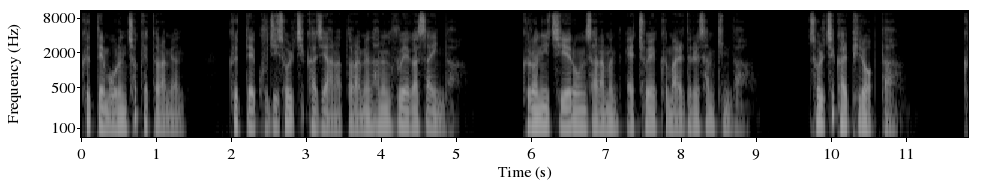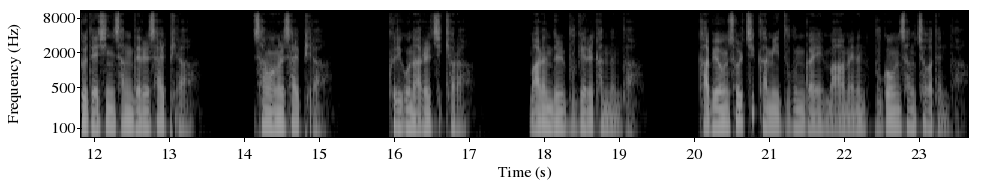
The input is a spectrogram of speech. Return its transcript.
그때 모른 척 했더라면, 그때 굳이 솔직하지 않았더라면 하는 후회가 쌓인다. 그러니 지혜로운 사람은 애초에 그 말들을 삼킨다. 솔직할 필요 없다. 그 대신 상대를 살피라. 상황을 살피라. 그리고 나를 지켜라. 말은 늘 무게를 갖는다. 가벼운 솔직함이 누군가의 마음에는 무거운 상처가 된다.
